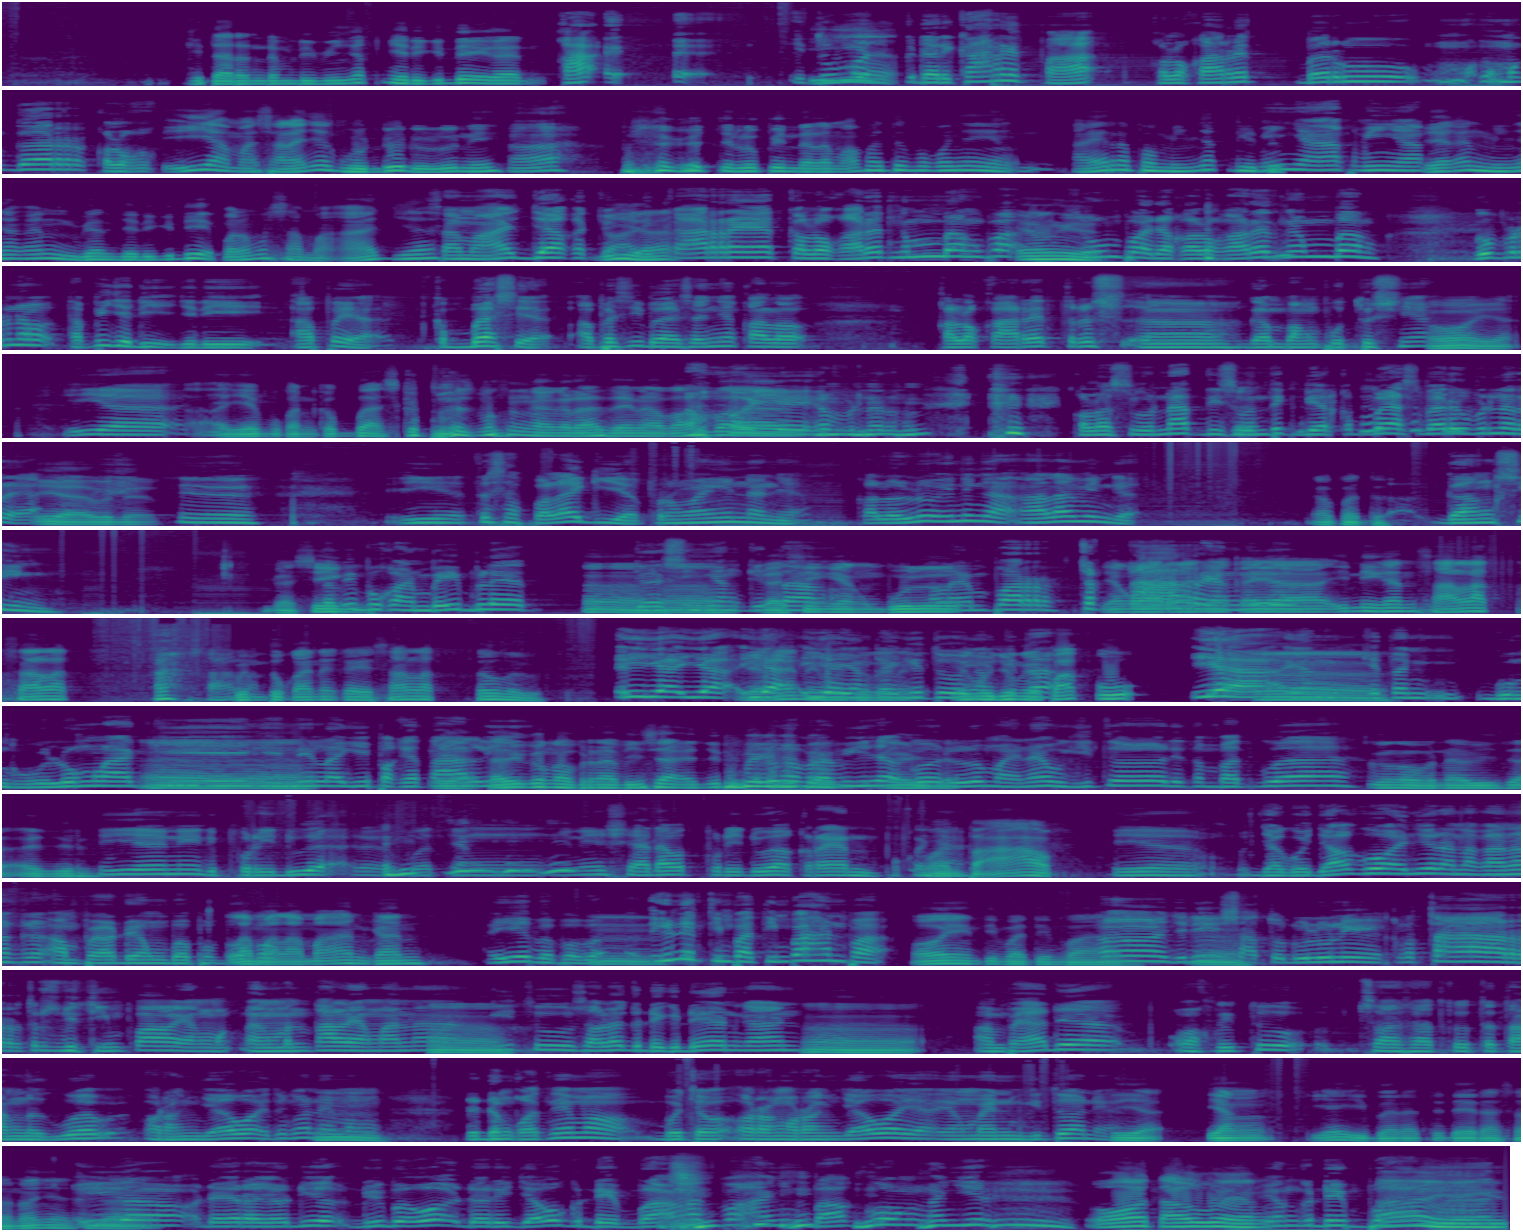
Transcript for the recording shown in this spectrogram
kita rendam di minyak jadi gede kan Ka eh, eh, itu Iya. mah dari karet pak. Kalau karet baru me- megar. Kalau iya masalahnya gundu dulu nih Hah? pernah gue celupin dalam apa tuh pokoknya yang air apa minyak gitu minyak minyak ya kan minyak kan biar jadi gede padahal mah sama aja sama aja kecuali Iya. karet. Kalau karet ngembang pak. Emang iya? Sumpah dah kalau karet ngembang. Gue pernah tapi jadi jadi apa ya kebas ya. Apa sih bahasanya kalau kalau karet terus eh, gampang putusnya. oh iya Iya. Ah, iya bukan kebas kebas mah nggak ngerasain apa apa Oh iya iya bener. kalau sunat disuntik biar kebas baru bener ya. iya benar Iya. Iya, terus apa lagi ya permainan ya? Kalau lu ini nggak ngalamin nggak apa tuh gangsing? gasing Tapi bukan Beyblade, Heeh, gasing yang kita gasing yang bul ngelempar cetar yang yang, warnanya gitu. kayak ini kan salak salak Hah, salah. bentukannya kayak salak tau gak lu Iya iya Ya iya kan, iya yang kayak bentukannya- gitu yang, ujungnya kita paku iya Eh. yang kita gulung lagi, Eh. ini lagi pakai Iya, tali. tapi gue gak pernah bisa anjir Lu nggak pernah bisa, gue dulu mainnya begitu di tempat gua. gue gak pernah bisa anjir Iya nih di Puri 2 buat yang ini shout out Puri 2 keren pokoknya. mantap Iya, jago-jago anjir anak-anak sampai ada yang bapak-bapak. lama-lamaan kan Iya bapak-bapak. Hmm. Ini timpa-timpahan pak. oh yang timpa-timpa Heeh, jadi Hmm. satu dulu nih kletar, terus ditimpa yang yang mental yang mana Hmm. gitu. Soalnya gede-gedean kan. Heeh. Sampai ada waktu itu salah satu tetangga gua orang Jawa itu kan Hmm. emang dedengkotnya mah bocah orang-orang Jawa ya yang main begituan ya. iya yang ya ibaratnya daerah sononya sih. Iya, daerahnya dia dia bawa dari Jawa gede banget pak anjing bagong anjir, oh tahu gue yang yang gede ah banget. yang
